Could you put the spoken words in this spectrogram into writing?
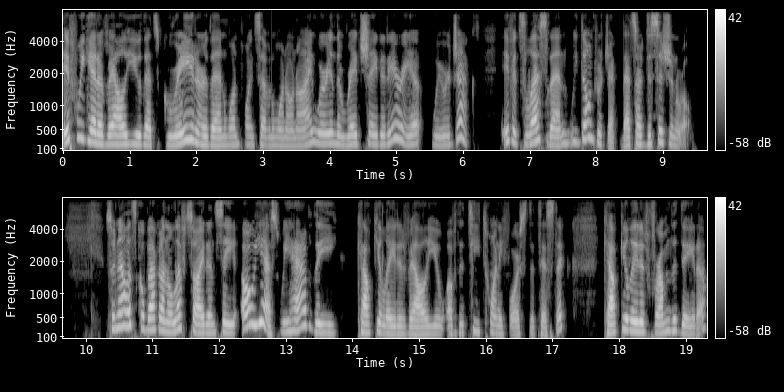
if we get a value that's greater than 1.7109, we're in the red shaded area, we reject. If it's less than, we don't reject. That's our decision rule. So now let's go back on the left side and see, oh yes, we have the calculated value of the T24 statistic, calculated from the data.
